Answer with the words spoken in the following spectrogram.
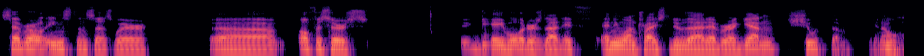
several instances where uh, officers gave orders that if anyone tries to do that ever again shoot them you know? Uh,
